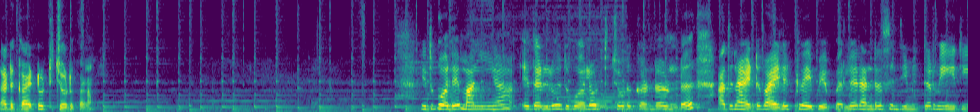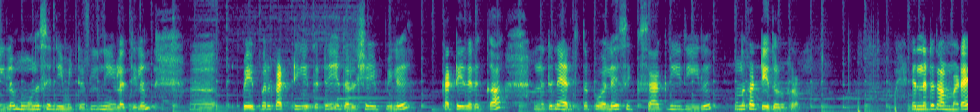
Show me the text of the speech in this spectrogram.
നടുക്കായിട്ട് ഒട്ടിച്ചു കൊടുക്കണം. ഇതുപോലെ മഞ്ഞ ഇതെല്ലാം ഇതുപോലെ ഒട്ടിച്ചു കൊടുക്കേണ്ടതുണ്ട്. അതിനായിട്ട് വയലറ്റ് ക്രേ പേപ്പറിൽ രണ്ടര സെന്റിമീറ്റർ വീതിയിലും മൂന്ന് സെന്റിമീറ്റർ നീളത്തിലും പേപ്പർ കട്ട് ചെയ്തിട്ട് ഇതൾ ഷേപ്പിൽ കട്ട് ചെയ്തെടുക്കുക. എന്നിട്ട് നേരത്തെ പോലെ സിക്സാക്ക് രീതിയിൽ ഒന്ന് കട്ട് ചെയ്ത് കൊടുക്കണം. എന്നിട്ട് നമ്മുടെ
